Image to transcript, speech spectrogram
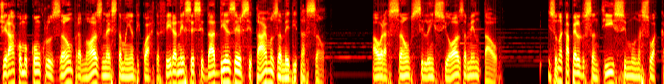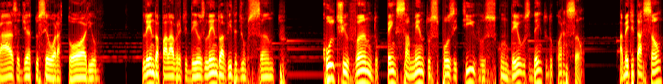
tirar como conclusão para nós, nesta manhã de quarta-feira, a necessidade de exercitarmos a meditação a oração silenciosa mental. Isso na Capela do Santíssimo, na sua casa, diante do seu oratório, lendo a palavra de Deus, lendo a vida de um santo, cultivando pensamentos positivos com Deus dentro do coração. A meditação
